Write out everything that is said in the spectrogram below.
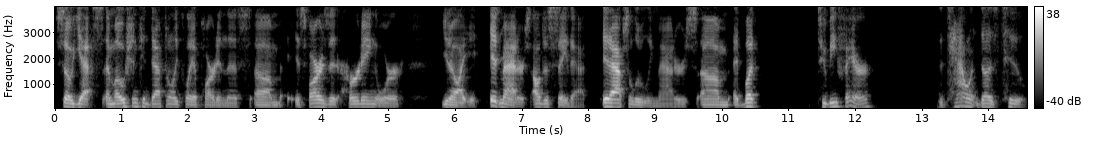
So yes, emotion can definitely play a part in this. Um, as far as it hurting or, you know, I, it matters. I'll just say that it absolutely matters. Um, eh, but to be fair, the talent does too.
